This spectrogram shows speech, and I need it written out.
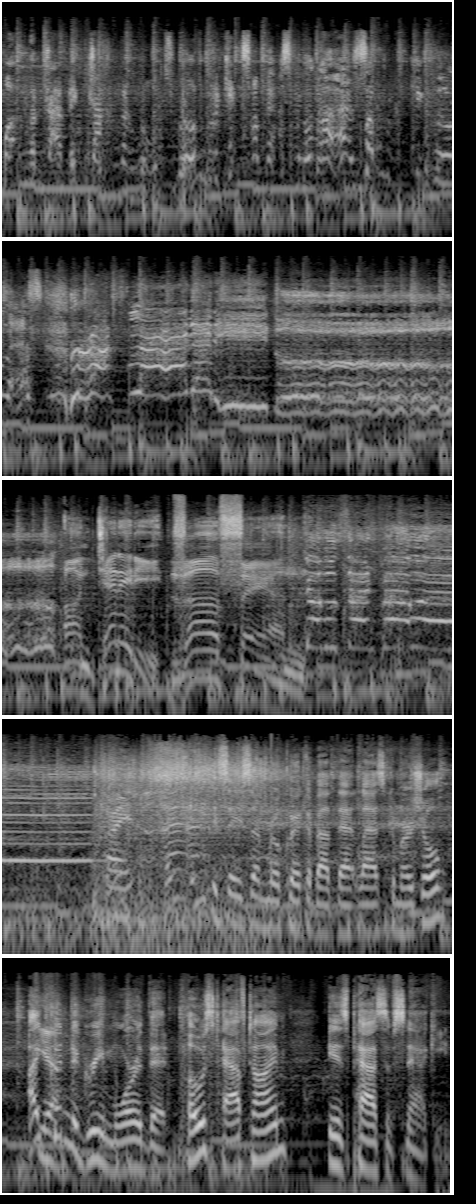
butt in the traffic, truck the roads road. I'm gonna kick some ass, little ass. I'm gonna kick little ass. Rock, slide, and eagle. On 1080 The Fan. Double sun power! All right, I, I need to say something real quick about that last commercial. I Yeah. couldn't agree more that post halftime is passive snacking.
